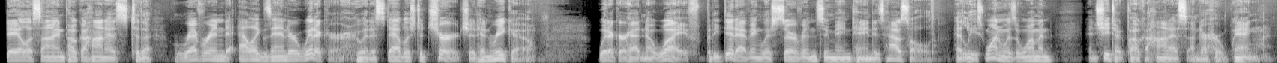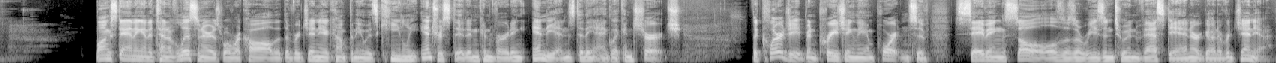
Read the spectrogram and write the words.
Dale assigned Pocahontas to the Reverend Alexander Whitaker, who had established a church at Henrico. Whitaker had no wife, but he did have English servants who maintained his household. At least one was a woman, and she took Pocahontas under her wing. Long-standing and attentive listeners will recall that the Virginia Company was keenly interested in converting Indians to the Anglican Church. The clergy had been preaching the importance of saving souls as a reason to invest in or go to Virginia.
